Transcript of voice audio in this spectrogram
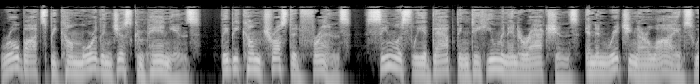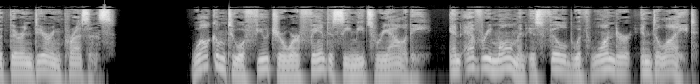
robots become more than just companions, they become trusted friends, seamlessly adapting to human interactions and enriching our lives with their endearing presence. Welcome to a future where fantasy meets reality and every moment is filled with wonder and delight.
